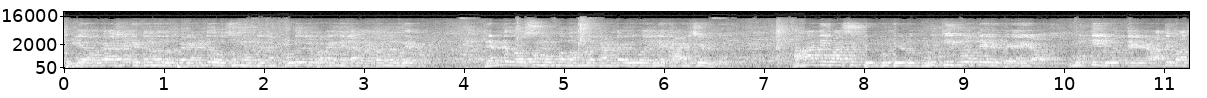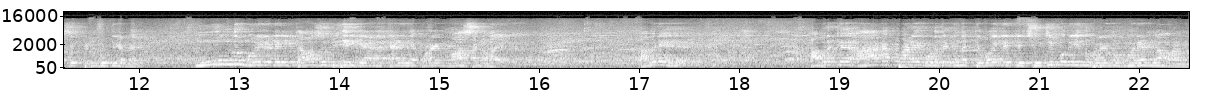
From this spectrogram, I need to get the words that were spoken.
തുല്യ അവകാശം കിട്ടുന്നത് ഇപ്പോൾ രണ്ട് ദിവസം മുമ്പ് ഞാൻ കൂടുതൽ പറയുന്നില്ല പെട്ടെന്ന് വെറുതെ രണ്ട് ദിവസം മുമ്പ് നമ്മൾ കണ്ട ഒരു വലിയ കാഴ്ചയുണ്ട്. ആദിവാസി പെൺകുട്ടികൾ നൂറ്റി ഇരുപത്തേഴ് പേരെയാണ്. നൂറ്റി ഇരുപത്തേഴ് ആദിവാസി പെൺകുട്ടികളെ മൂന്ന് മുറികളിൽ താമസിപ്പിച്ചിരിക്കുകയാണ് കഴിഞ്ഞ കുറേ മാസങ്ങളായിട്ട് അവർ അവർക്ക് ആകപ്പാടെ കൊടുത്തേക്കുന്ന ടോയ്ലറ്റ് ശുചിമുറി എന്ന് പറയുന്ന ഒരെണ്ണമാണ്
